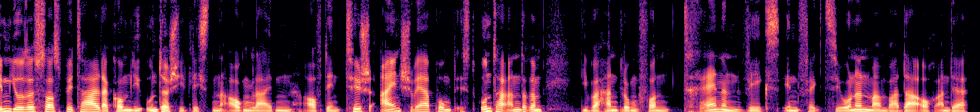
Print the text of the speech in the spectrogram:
Im Josefshospital, da kommen die unterschiedlichsten Augenleiden auf den Tisch. Ein Schwerpunkt ist unter anderem die Behandlung von Tränenwegsinfektionen. Man war da auch an der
